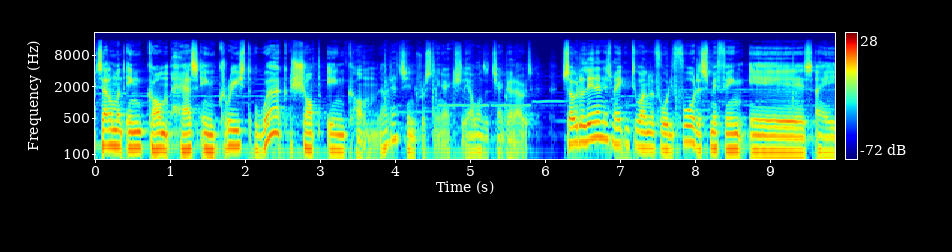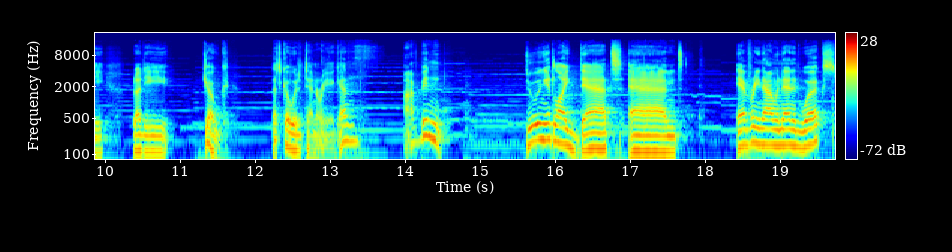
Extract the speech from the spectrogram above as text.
Settlement income has increased. Workshop income. Now that's interesting, actually. I want to check that out. So the linen is making 244. The smithing is a bloody joke. Let's go with the tannery again. I've been doing it like that and every now and then it works.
